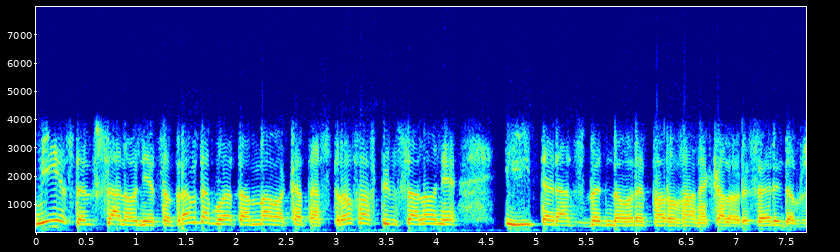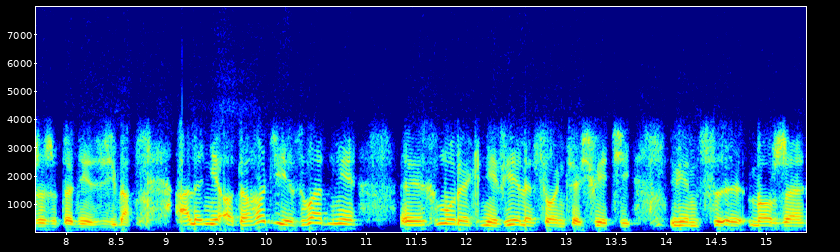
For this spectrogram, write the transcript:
nie jestem w salonie, co prawda była tam mała katastrofa w tym salonie i teraz będą reparowane kaloryfery. Dobrze, że to nie jest zima. Ale nie o to chodzi, jest ładnie, chmurek niewiele, słońce świeci, więc y, może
